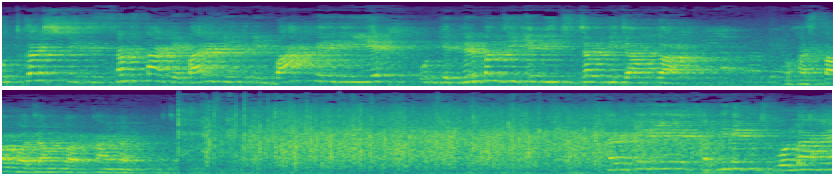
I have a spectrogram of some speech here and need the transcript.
उत्कर्ष की जिस संस्था के बारे में इतनी बात कही गई है, उनके निर्मल जी के बीच जब भी जाऊँगा तो हंसता हुआ जाऊँगा कामयाब सर के लिए सभी ने कुछ बोला है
